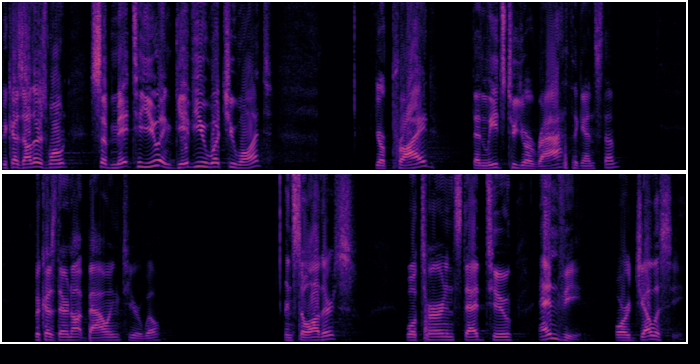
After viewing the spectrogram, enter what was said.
Because others won't submit to you and give you what you want. Your pride then leads to your wrath against them because they're not bowing to your will. And so others will turn instead to envy or jealousy.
